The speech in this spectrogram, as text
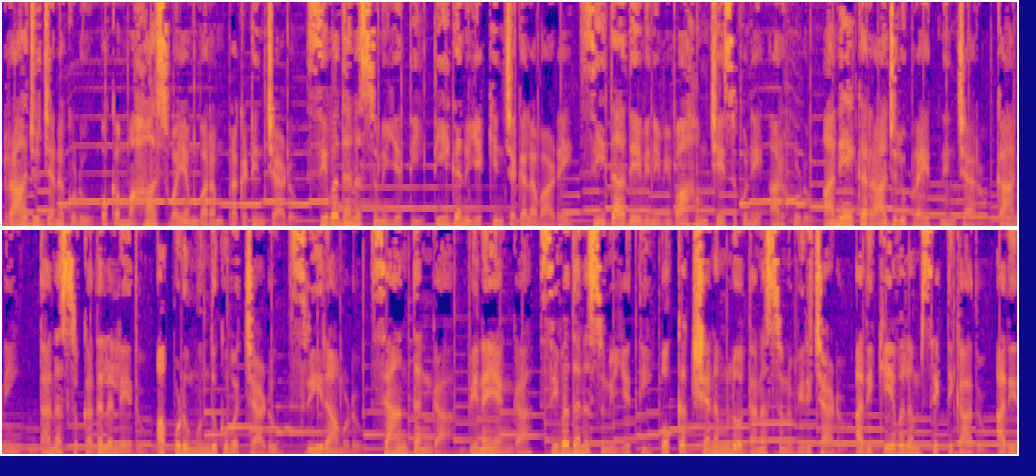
రాజు జనకుడు ఒక మహా స్వయంవరం ప్రకటించాడు. శివధనస్సును ఎత్తి తీగను ఎక్కించగలవాడే సీతాదేవిని వివాహం చేసుకునే అర్హుడు. అనేక రాజులు ప్రయత్నించారు కాని ధనస్సు కదలలేదు. అప్పుడు ముందుకు వచ్చాడు శ్రీరాముడు. శాంతంగా వినయంగా శివధనస్సును ఎత్తి ఒక్క క్షణంలో ధనస్సును విరిచాడు. అది కేవలం శక్తి కాదు అది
